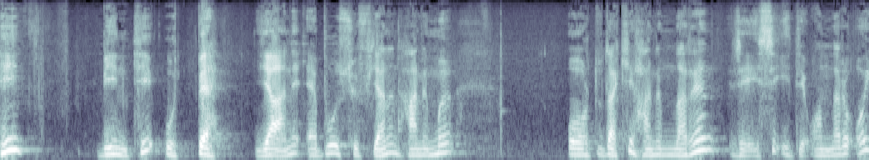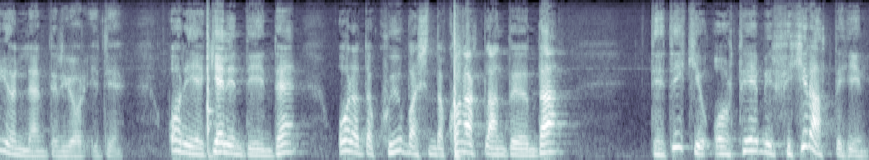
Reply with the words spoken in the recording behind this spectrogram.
Hint binti Utbe yani Ebu Süfyan'ın hanımı ordudaki hanımların reisi idi. Onları o yönlendiriyor idi. Oraya gelindiğinde orada kuyu başında konaklandığında dedi ki ortaya bir fikir attı Hint.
